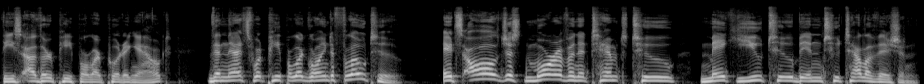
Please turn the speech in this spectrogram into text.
these other people are putting out, then that's what people are going to flow to. It's all just more of an attempt to make YouTube into television.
